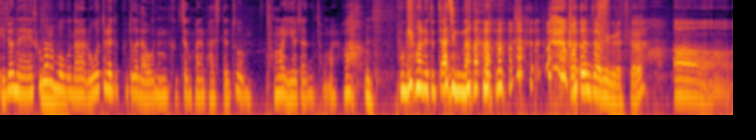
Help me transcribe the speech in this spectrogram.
예전에 소설을 음. 보거나 로버트 레드푸드가 나오는 극장판을 봤을 때도 정말 이 여자는 정말 아, 음. 보기만 해도 짜증나. 어떤 점이 그랬어요? 어,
